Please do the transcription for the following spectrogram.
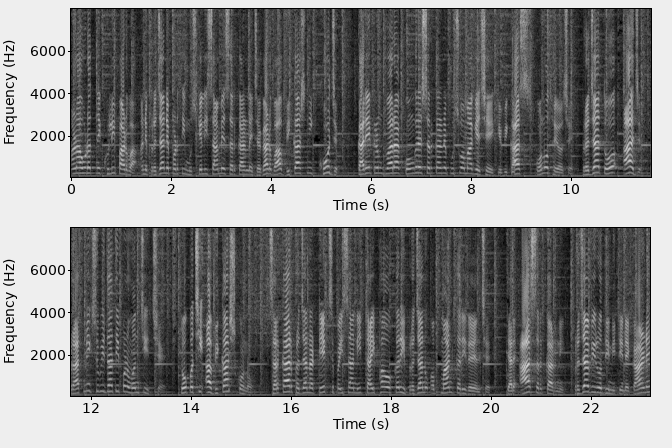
અણાવડતને ખુલ્લી પાડવા અને પ્રજાને પડતી મુશ્કેલી સામે સરકારને જગાડવા વિકાસની ખોજ કાર્યક્રમ દ્વારા કોંગ્રેસ સરકારને પૂછવા માંગે છે કે વિકાસ કોનો થયો છે? પ્રજા તો આજ પ્રાથમિક સુવિધાથી પણ વંચિત છે. તો પછી આ વિકાસ કોનો? સરકાર પ્રજાના ટેક્સ પૈસાની તાઇફાઓ કરી પ્રજાનું અપમાન કરી રહેલ છે. ત્યારે આ સરકારની પ્રજા વિરોધી નીતિને કારણે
